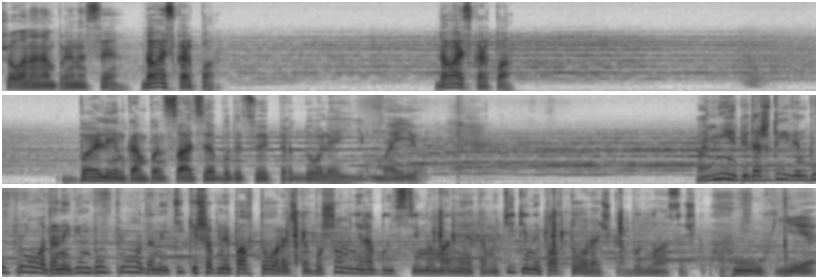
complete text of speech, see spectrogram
Що вона нам принесе? Давай скарпа. Давай скарпа. Блін, компенсація буде цієї пердоля. Йо-майо. А ні, підожди, він був проданий, він був проданий, тільки щоб не повторочка. Бо що мені робити з цими монетами? Тільки не повторочка, будь ласочка. Фух, є.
